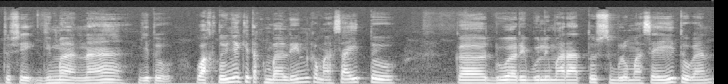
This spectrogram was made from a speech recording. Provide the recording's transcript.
gitu sih. Gimana? Gitu. Waktunya kita kembaliin ke masa itu. Ke 2500 sebelum masehi itu kan.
